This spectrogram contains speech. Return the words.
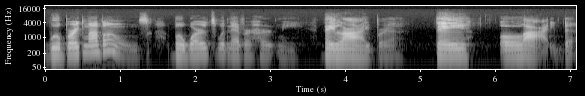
will break my bones, but words would never hurt me. They lied, bruh. They lied.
